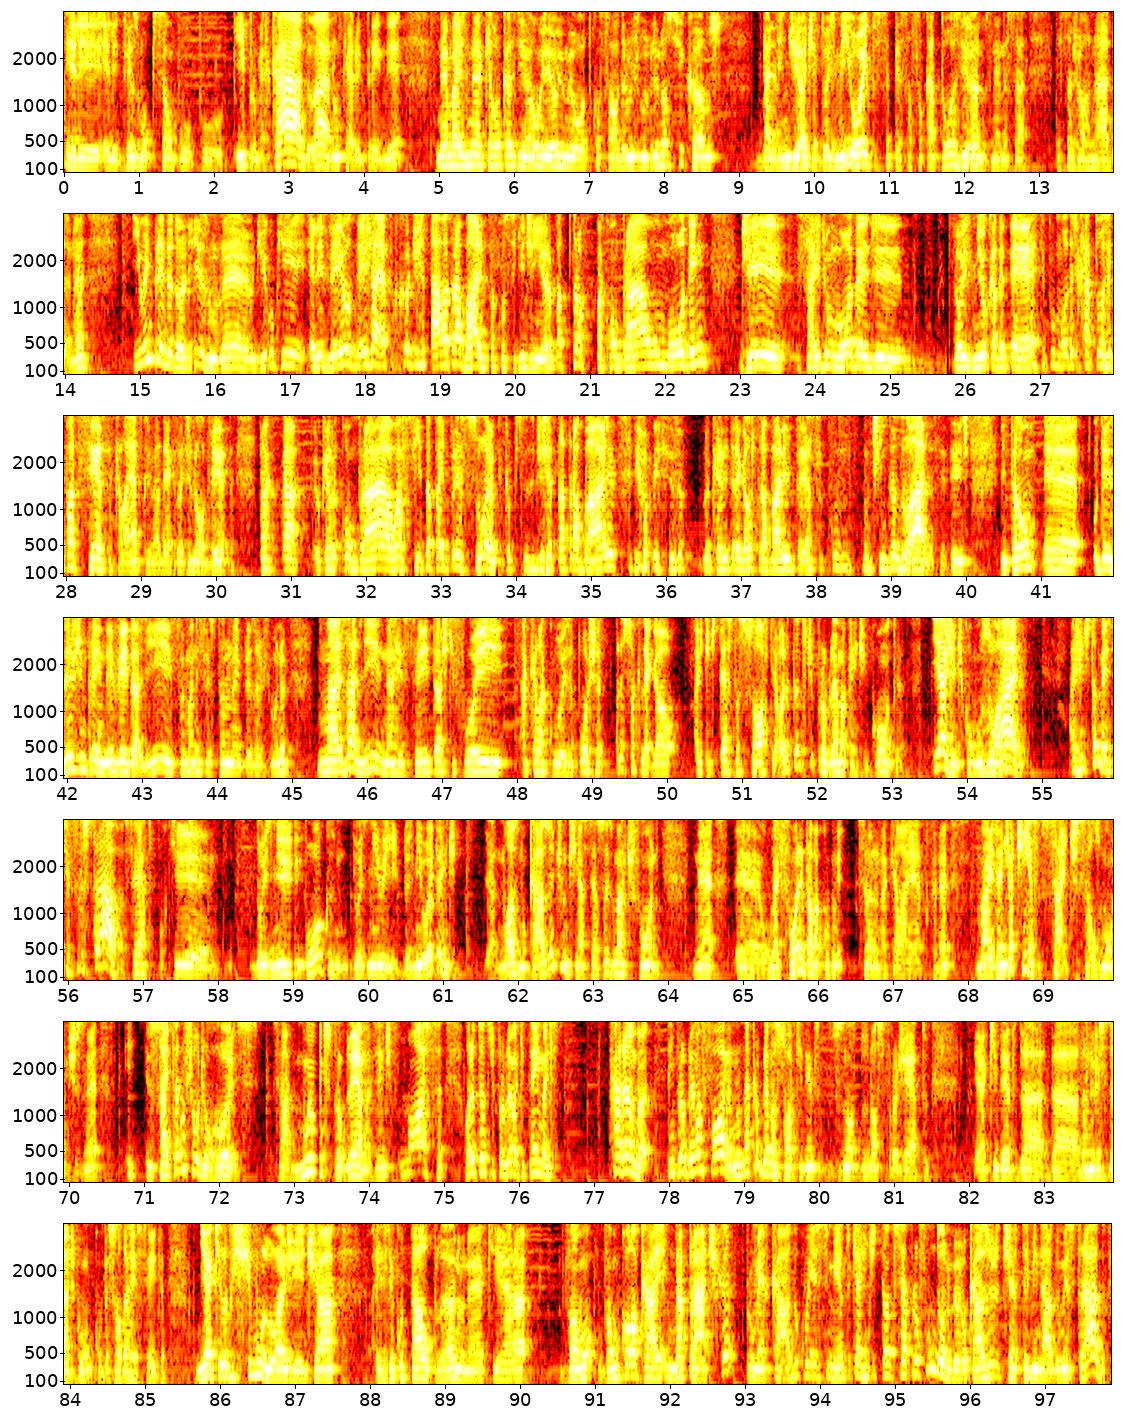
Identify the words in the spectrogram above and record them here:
ele, ele fez uma opção por, por ir para o mercado, ah, não quero empreender, né? Mas naquela ocasião eu e o meu outro co-founder, o Júlio, nós ficamos dali em diante, é 2008, se você pensar, são 14 anos, né? Nessa, nessa jornada, né? E o empreendedorismo, né, eu digo que ele veio desde a época que eu digitava trabalho para conseguir dinheiro para comprar um modem de sair de um modem de 2000 kbps para modem de 14400, naquela época, na década de 90. Pra, ah, eu quero comprar uma fita para impressora, porque eu preciso digitar trabalho e eu preciso, eu quero entregar os trabalhos impressos com, com tinta zoada, você entende? Então, é, o desejo de empreender veio dali, foi manifestando na empresa Júnior, mas ali na Receita, acho que foi aquela coisa, poxa, olha só que legal, a gente testa software, olha o tanto de problema que a gente encontra, e a gente, como usuário, a gente também se frustrava, certo? Porque 2000 e pouco, 2000 e 2008, a gente, nós, no caso, a gente não tinha acesso ao smartphone, né? É, o iPhone estava começando naquela época, né? Mas a gente já tinha sites aos montes, né? E, e os sites eram um show de horrores, sabe? Muitos problemas. E a gente, nossa, olha o tanto de problema que tem, mas caramba, tem problema fora, não é problema só aqui dentro do nosso projeto. É aqui dentro da, da, da universidade com, com o pessoal da Receita. E aquilo estimulou a gente a executar o plano, né, que era vamos, vamos colocar na prática para o mercado o conhecimento que a gente tanto se aprofundou. No meu caso, eu já tinha terminado o mestrado.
